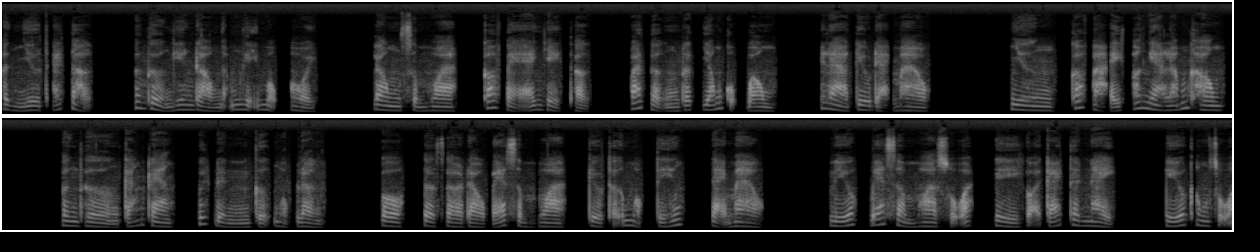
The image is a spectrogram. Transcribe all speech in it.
Hình như thái tận, vân thường nghiêng đầu ngẫm nghĩ một hồi Lòng sùm hoa có vẻ dày thật, quá thận rất giống cục bông, hay là kêu đại màu. Nhưng có phải khó nghe lắm không? Vân thường cắn răng quyết định cược một lần. Cô sờ sờ đầu bé sầm hoa kêu thử một tiếng đại màu. Nếu bé sầm hoa sủa thì gọi cái tên này, nếu không sủa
